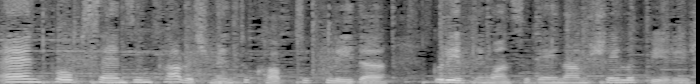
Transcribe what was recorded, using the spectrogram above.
and Pope sends encouragement to Coptic leader. Good evening once again, I'm Sheila Pires.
